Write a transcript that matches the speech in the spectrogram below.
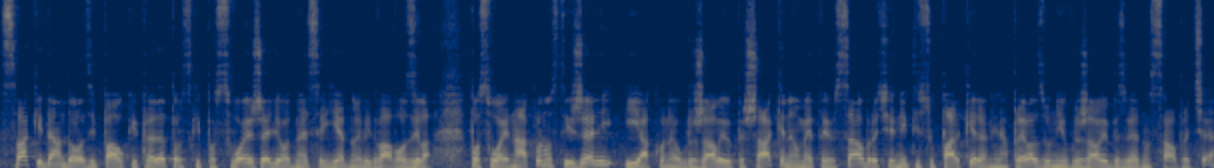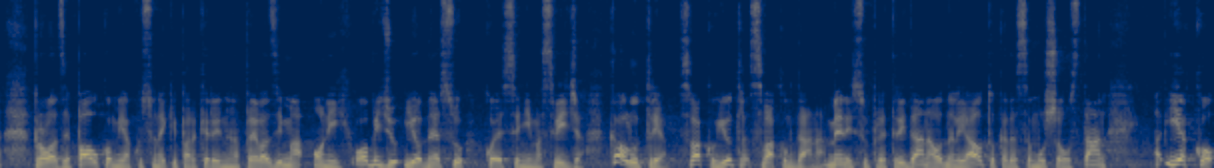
Svaki dan dolazi pauk i predatorski po svoje želje odnese jedno ili dva vozila. Po svoje naklonosti i želji, i ako ne ugrožavaju pešake, ne ometaju saobraćaj, niti su parkirani na prelazu, ni ugrožavaju bezbednost saobraćaja. Prolaze paukom i ako su neki parkirani na prelazima, oni ih obiđu i odnesu koje se njima sviđa. Kao lutrija, svakog jutra, svakog dana. Meni su pre tri dana odneli auto kada sam ušao u stan iako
